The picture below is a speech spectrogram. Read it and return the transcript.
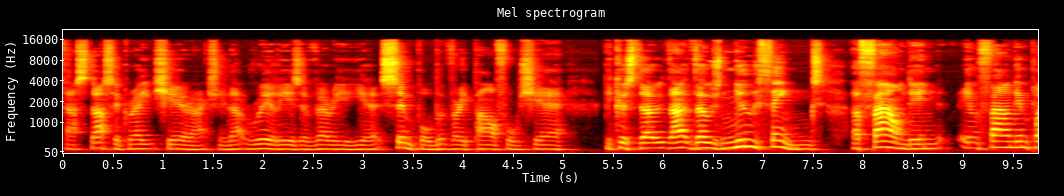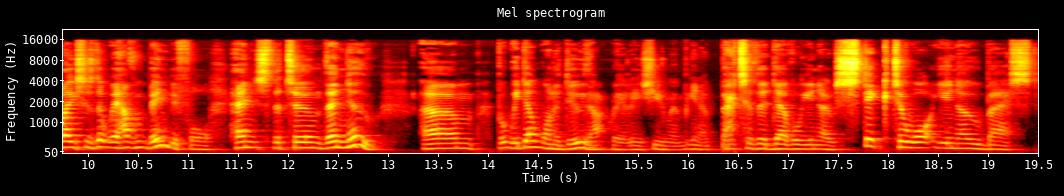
That's that's a great share. Actually, that really is a very uh, simple but very powerful share because though that those new things are found in in found in places that we haven't been before. Hence the term they're new. Um, but we don't want to do that really as human. You know, better the devil you know. Stick to what you know best.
